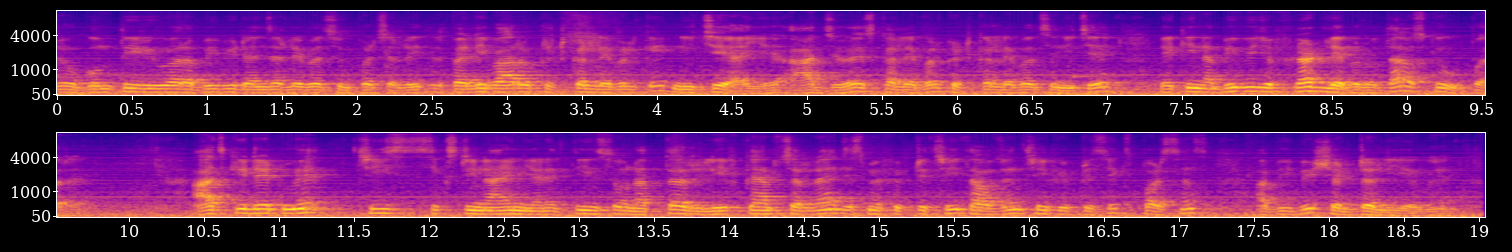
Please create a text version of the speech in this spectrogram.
जो गोमती रिवर अभी भी डेंजर लेवल से ऊपर चल रही थी तो पहली बार वो क्रिटिकल लेवल के नीचे आई है। आज जो है इसका लेवल क्रिटिकल लेवल से नीचे लेकिन अभी भी जो फ्लड लेवल होता है उसके ऊपर है। आज की डेट में 369 यानी तीन सौ उनहत्तर रिलीफ कैंप चल रहे हैं जिसमें 53,356 पर्सनस अभी भी शेल्टर लिए हुए हैं।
